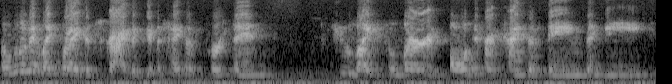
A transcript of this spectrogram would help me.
a little bit like what I described. If you're the type of person who likes to learn all different kinds of things and be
